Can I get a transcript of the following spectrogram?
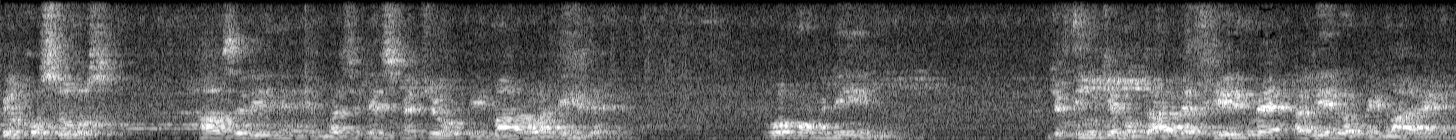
बिलखसूस हाजरीन मजलिस में जो बीमार वालीद है, वो मोमिन जो इनके मुतालिन में अलील और बीमार हैं।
